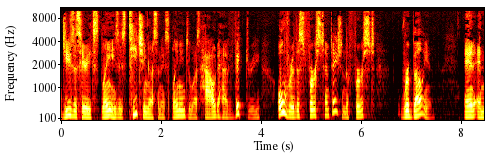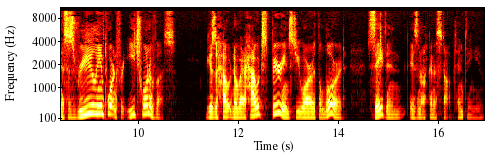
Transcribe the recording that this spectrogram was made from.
Jesus here he explain, he's teaching us and explaining to us how to have victory over this first temptation, the first rebellion. And, and this is really important for each one of us because how, no matter how experienced you are with the Lord, Satan is not going to stop tempting you.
